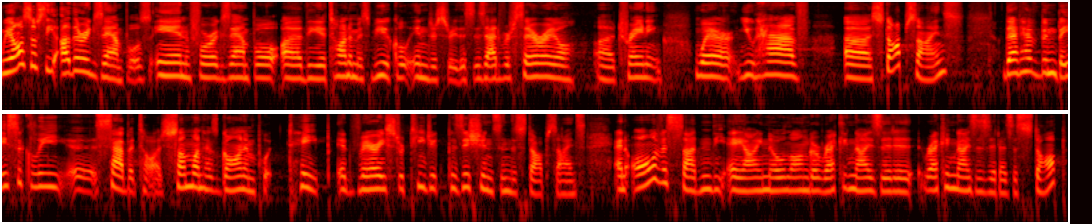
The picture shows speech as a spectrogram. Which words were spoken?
We also see other examples in, for example, uh, the autonomous vehicle industry. This is adversarial uh, training, where you have uh, stop signs that have been basically uh, sabotaged. Someone has gone and put tape at very strategic positions in the stop signs, and all of a sudden the AI no longer recognizes it, recognizes it as a stop,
